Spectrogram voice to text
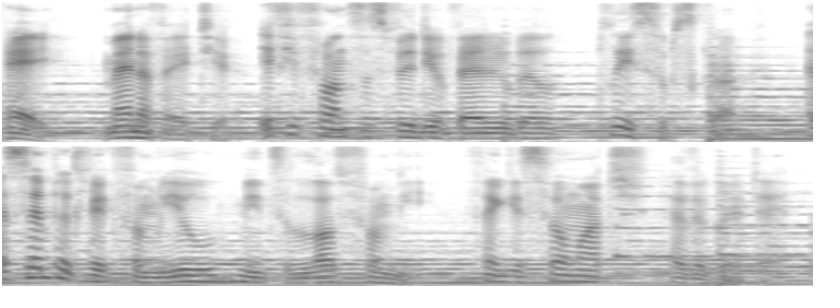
Hey, Man of 8 here. If you found this video valuable, please subscribe. A simple click from you means a lot for me. Thank you so much, have a great day.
